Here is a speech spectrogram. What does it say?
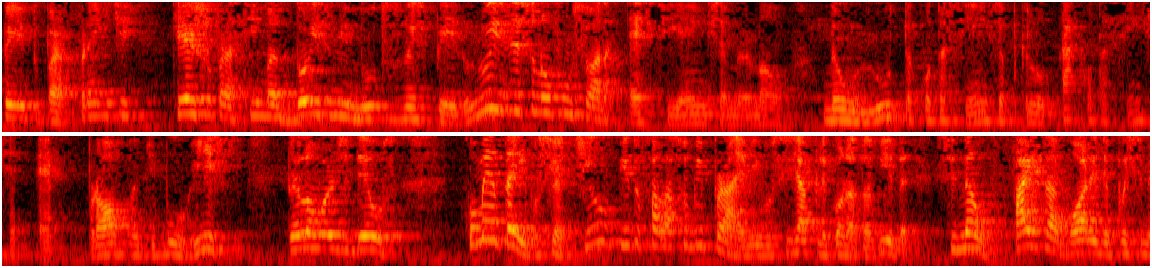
peito para frente, queixo para cima, dois minutos no espelho. Luiz, isso não funciona. É ciência, meu irmão. Não luta contra a ciência, porque lutar contra a ciência é prova de burrice. Pelo amor de Deus. Comenta aí, você já tinha ouvido falar sobre Prime e você já aplicou na tua vida? Se não, faz agora e depois você me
